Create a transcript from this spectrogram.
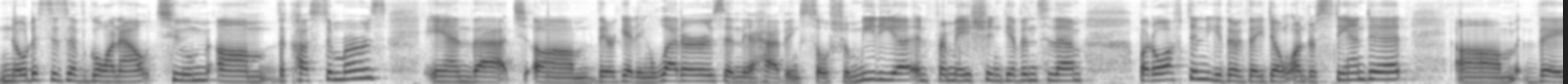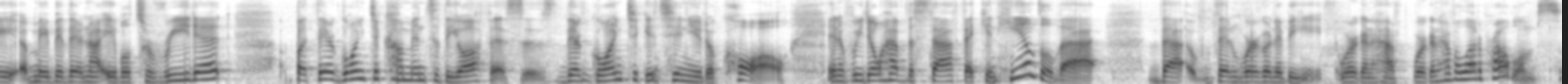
notices have gone out to um, the customers and that um, they're getting letters and they're having social media information given to them. But often either they don't understand it, um, they maybe they're not able to read it, but they're going to come into the offices. They're going to continue to call, and if we don't have the staff that can handle that, that then we're going to be we're going to have we're going to have a lot of problems.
